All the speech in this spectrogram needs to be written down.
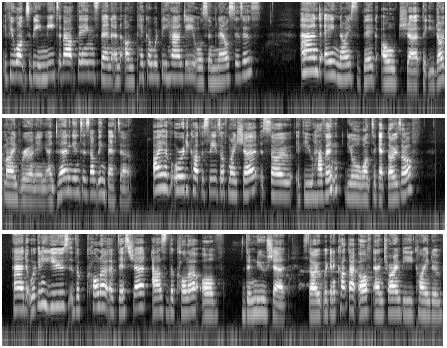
If you want to be neat about things, then an unpicker would be handy or some nail scissors. And a nice big old shirt that you don't mind ruining and turning into something better. I have already cut the sleeves off my shirt, so if you haven't, you'll want to get those off. And we're going to use the collar of this shirt as the collar of the new shirt. So we're going to cut that off and try and be kind of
